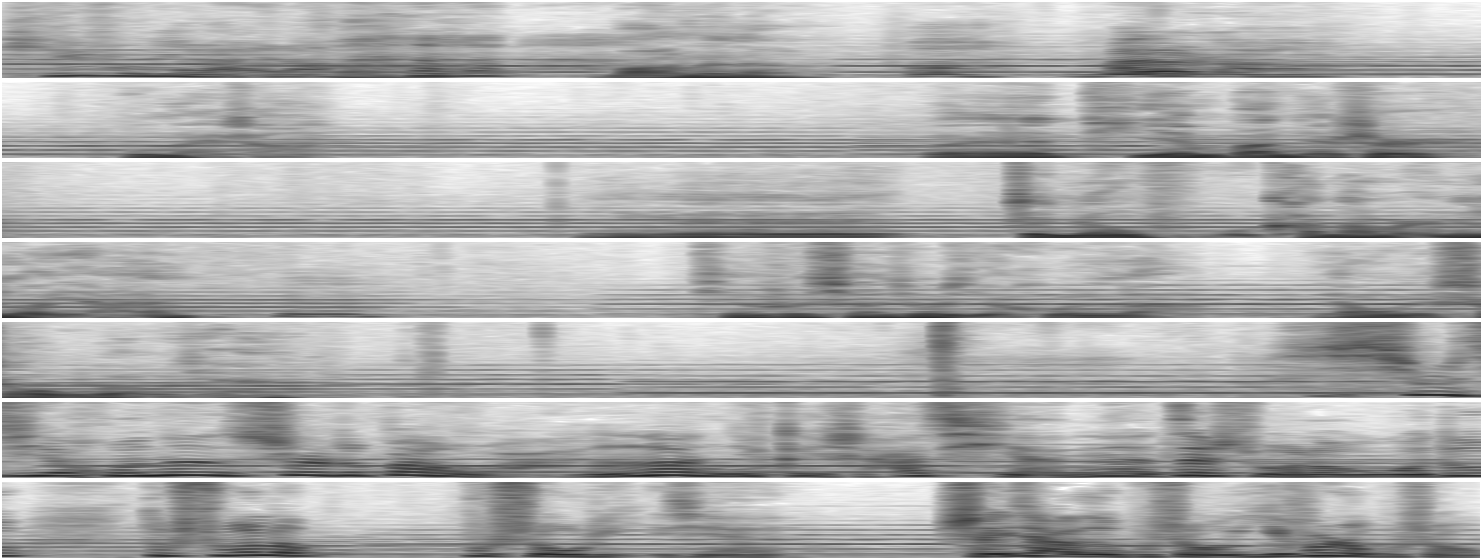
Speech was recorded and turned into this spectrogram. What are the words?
徐书记来了。忙着呢，啊，买点啥？不买啥。呃，替人办点事儿。那个镇政府看大门那老严，嗯，听说香秀结婚了，让我给捎五百块钱。秀结婚那事儿都办完了，你给啥钱呢？再说了，我都都说了不收礼钱，谁家都不收，一份都不收。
